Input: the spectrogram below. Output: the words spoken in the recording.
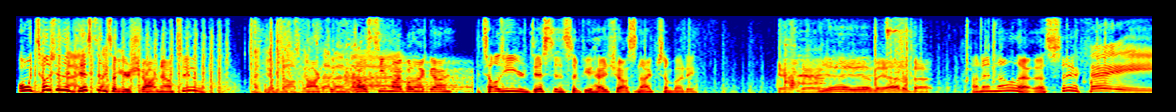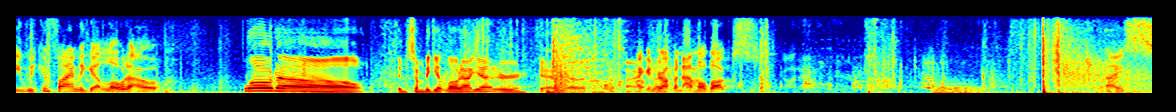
Oh, it tells you the Nice, distance thank of you. your shot now too. I jumped off Knocked instead him. of That was team wipe on that guy. It tells you your distance if you headshot snipe somebody. Yeah, Yeah, yeah, they added that. I didn't know that. That's sick. Hey, we can finally get loadout. Loadout. Did somebody get loadout yet, or? Yeah, I got it. I can drop an ammo box. Nice.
